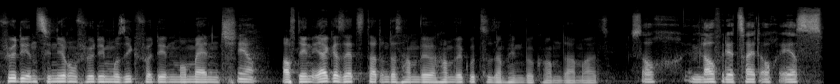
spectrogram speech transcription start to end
für die Inszenierung, für die Musik, für den Moment, Ja. auf den er gesetzt hat und das haben wir, haben wir gut zusammen hinbekommen damals. Ist auch im Laufe der Zeit auch erst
